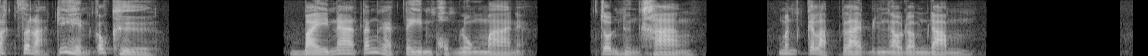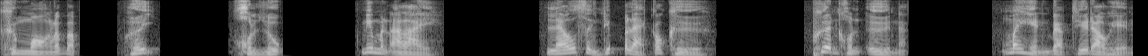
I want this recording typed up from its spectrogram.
ลักษณะที่เห็นก็คือ ใบหน้าตั้งแต่ตีนผมลงมาเนี่ย จนถึงคาง มันกลับกลายเป็นเงาดำๆคือมองแล้วแบบ เฮ้ยขนลุก นี่มันอะไร แล้วสิ่งที่แปลกก็คือ เพื่อนคนอื่นน่ะ ไม่เห็นแบบที่เราเห็น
